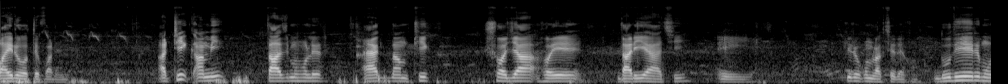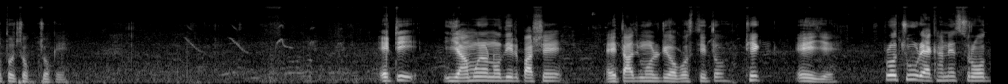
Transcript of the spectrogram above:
বাইরেও হতে পারেন। আর ঠিক আমি তাজমহলের একদম ঠিক সোজা হয়ে দাঁড়িয়ে আছি। এই কীরকম লাগছে দেখো, দুধের মতো চকচকে এটি ইয়ামুনা নদীর পাশে এই তাজমহলটি অবস্থিত। ঠিক এই যে, প্রচুর এখানে স্রোত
